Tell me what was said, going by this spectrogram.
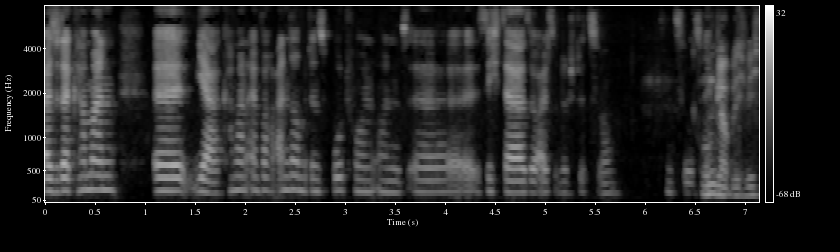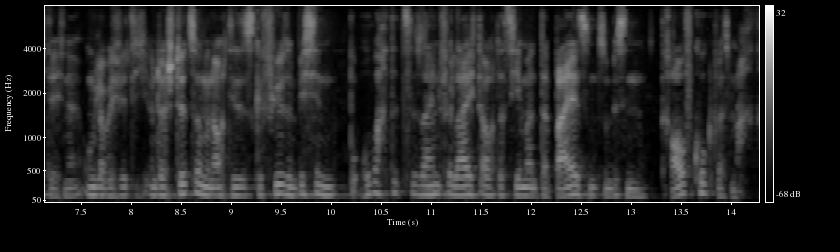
Also da kann man äh, ja, kann man einfach andere mit ins Boot holen und äh, sich da so als Unterstützung Unglaublich wichtig, ne? Unglaublich wichtig. Unterstützung und auch dieses Gefühl, so ein bisschen beobachtet zu sein, vielleicht auch, dass jemand dabei ist und so ein bisschen drauf guckt, was macht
